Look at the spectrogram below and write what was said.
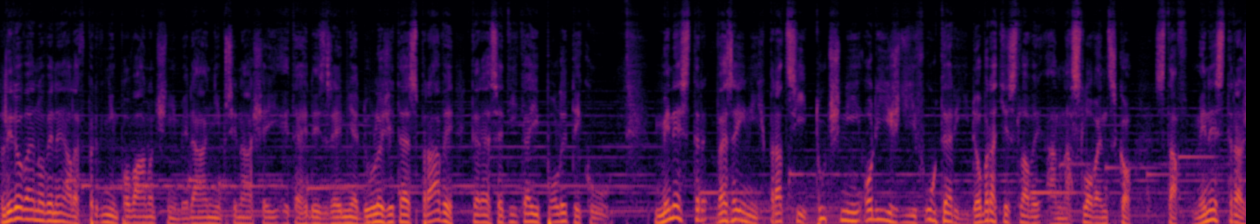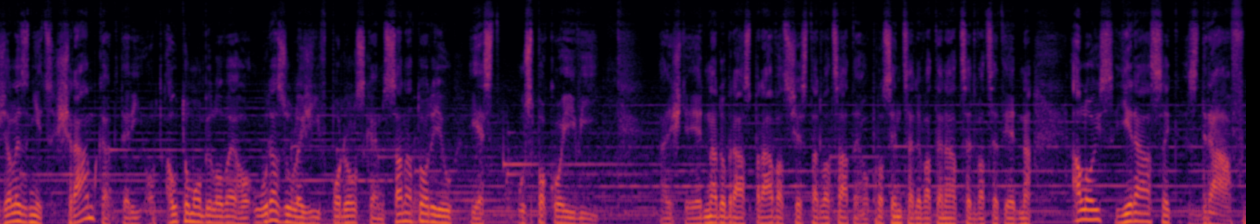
Lidové noviny ale v prvním povánočním vydání přinášejí i tehdy zřejmě důležité zprávy, které se týkají politiků. Ministr veřejných prací Tučný odjíždí v úterý do Bratislavy a na Slovensko. Stav ministra železnic Šrámka, který od automobilového úrazu leží v podolském sanatoriu, jest uspokojivý. A ještě jedna dobrá zpráva z 26. prosince 1921. Alois Jirásek zdráv.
